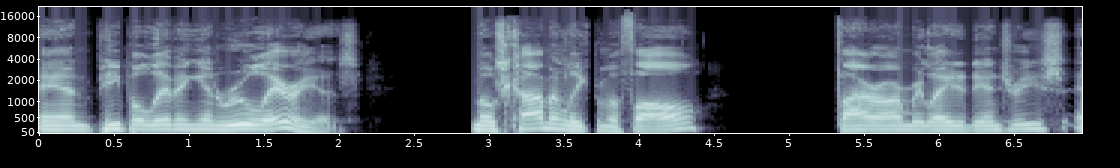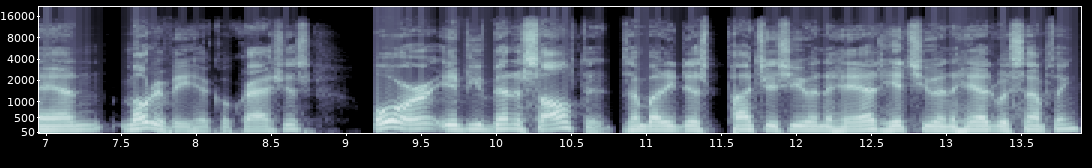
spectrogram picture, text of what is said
and people living in rural areas, most commonly from a fall, firearm related injuries, and motor vehicle crashes. Or if you've been assaulted, somebody just punches you in the head, hits you in the head with something.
